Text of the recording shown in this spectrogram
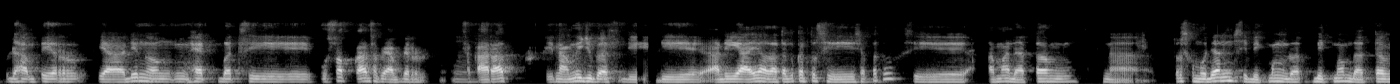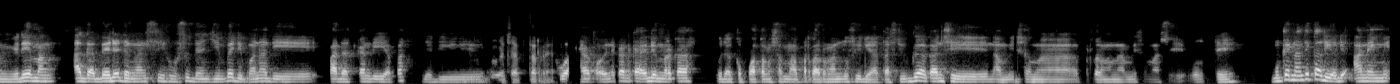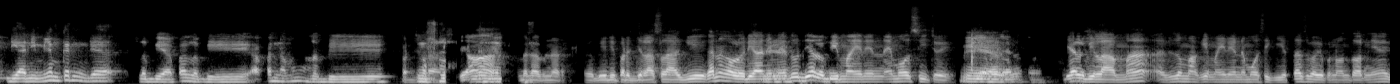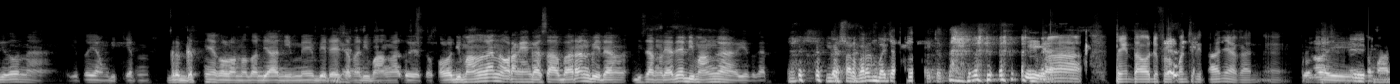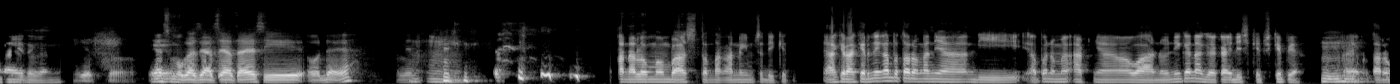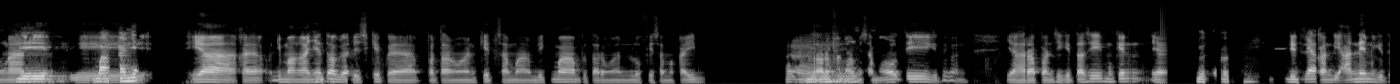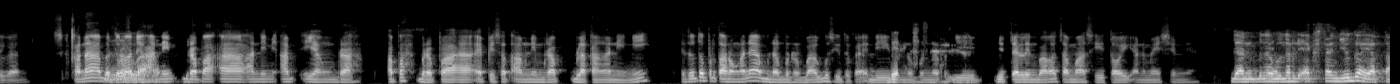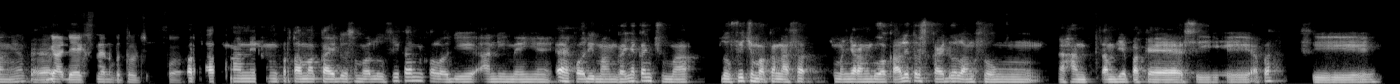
udah hampir ya dia nge-headbutt si Usop kan sampai hampir Hmm. sekarat. Si Nami juga di di aniaya lah, tapi kan tuh si siapa tuh si Tama datang. Nah, terus kemudian si Big Mom Big Mom datang. Jadi emang agak beda dengan si Husu dan Jinbe di mana dipadatkan di apa? Jadi Dua chapter ya. dua ya. Kalau ini kan kayak dia mereka udah kepotong sama pertarungan Luffy di atas juga kan si Nami sama pertarungan Nami sama si Ulti. Mungkin nanti kali ya di anime di animenya mungkin dia lebih apa lebih apa namanya lebih ngeflow Ya, benar-benar. Lebih diperjelas lagi karena kalau di anime Iya. itu dia lebih mainin emosi, cuy. Iya. kan? Dia lebih lama habis itu makin mainin emosi kita sebagai penontonnya gitu. Nah, itu yang bikin gregetnya kalau nonton di anime beda Iya. sama di manga tuh itu. Kalau di manga kan orang yang gak sabaran beda bisa ngelihatnya di manga gitu kan. nggak sabaran baca gitu. Iya. Nah, pengen tahu development ceritanya kan. Eh, Oh, iya. ke mana itu kan. Gitu. Ya semoga sehat-sehat saya si Oda ya. Amin. Mm-mm. Karena lo membahas tentang anime sedikit. Ya, akhir-akhir ini kan pertarungannya di apa namanya arc-nya Wano ini kan agak kayak di skip-skip ya. Kayak pertarungan Di di, manganya. Iya, kayak di manganya itu agak di skip kayak pertarungan Kid sama Big Mom, pertarungan Luffy sama Kaido, Hmm. pertarungan. Nami sama Ulti gitu kan. Ya harapan sih kita sih mungkin ya Betul. di anime gitu kan. Karena betulan ya banget. anime berapa eh, anime yang berapa apa berapa episode anime belakangan ini itu tuh pertarungannya benar-benar bagus gitu kayak di benar-benar di detailin banget sama si Toy Animationnya. Dan benar-benar di extend juga ya Tang ya kayak Enggak di extend betul. Pertarungan yang pertama Kaido sama Luffy kan kalau di animenya eh kalau di manganya kan cuma Luffy cuma kena cuma nyerang dua kali terus Kaido langsung hantam dia pakai si apa si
